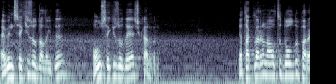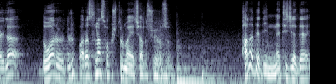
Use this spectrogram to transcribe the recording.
Evin 8 odalıydı, 18 odaya çıkardın. Yatakların altı doldu parayla duvar ördürüp arasına sokuşturmaya çalışıyorsun. Para dediğin neticede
